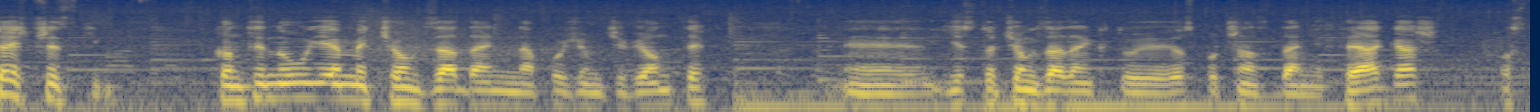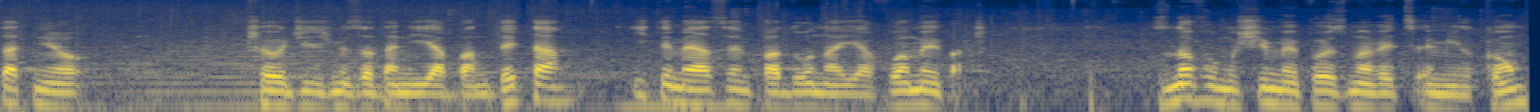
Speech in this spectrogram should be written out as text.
Cześć wszystkim. Kontynuujemy ciąg zadań na poziom 9. Jest to ciąg zadań, który rozpoczyna zadanie Tragarz. Ostatnio przechodziliśmy zadanie Ja Bandyta i tym razem padło na Ja Włamywacz. Znowu musimy porozmawiać z Emilką.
